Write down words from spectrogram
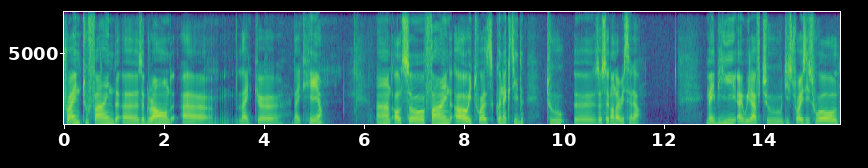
trying to find uh, the ground uh, like uh, like here and also find how it was connected to the secondary cellar. Maybe I will have to destroy this wall.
